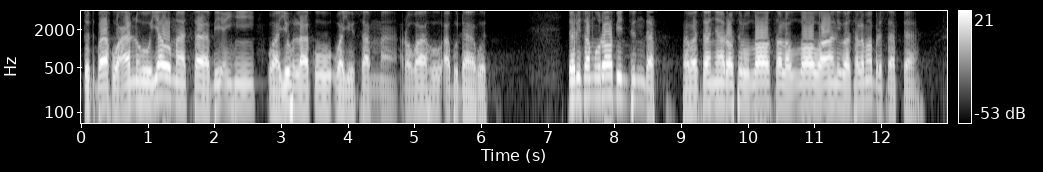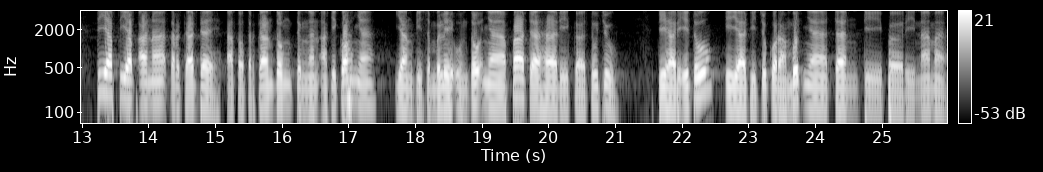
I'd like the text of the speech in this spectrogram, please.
tutbahu anhu yauma sabihi wa yuhlaku wa yusamma rawahu Abu Dawud. Dari Samurah bin Jundab bahwasanya Rasulullah sallallahu alaihi wasallam bersabda Tiap-tiap anak tergadai atau tergantung dengan akikohnya yang disembelih untuknya pada hari ketujuh. Di hari itu ia dicukur rambutnya dan diberi nama.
